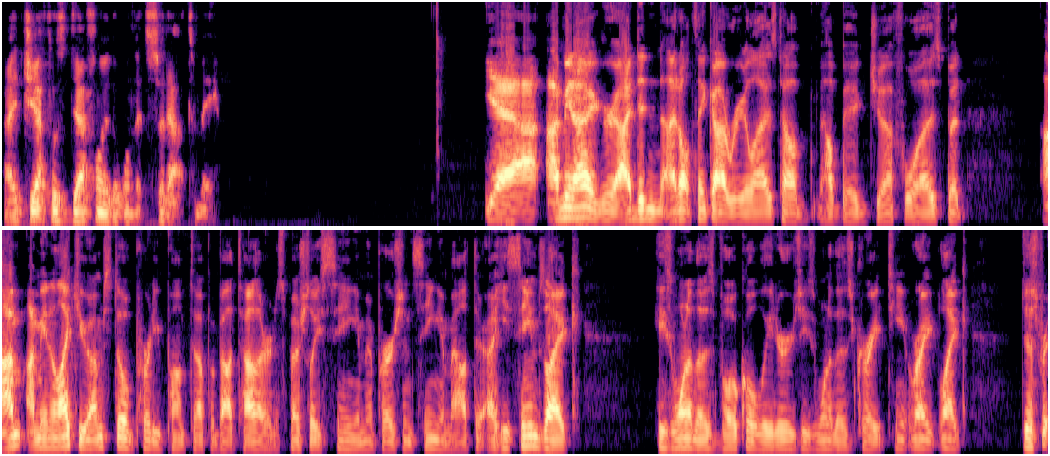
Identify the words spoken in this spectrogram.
uh, Geoff was definitely the one that stood out to me. Yeah, I mean, I agree. I didn't. I don't think I realized how how big Geoff was, but I'm. I mean, like you, I'm still pretty pumped up about Tyler, and especially seeing him in person, seeing him out there. He seems like he's one of those vocal leaders. He's one of those great team, right? Like, just for,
